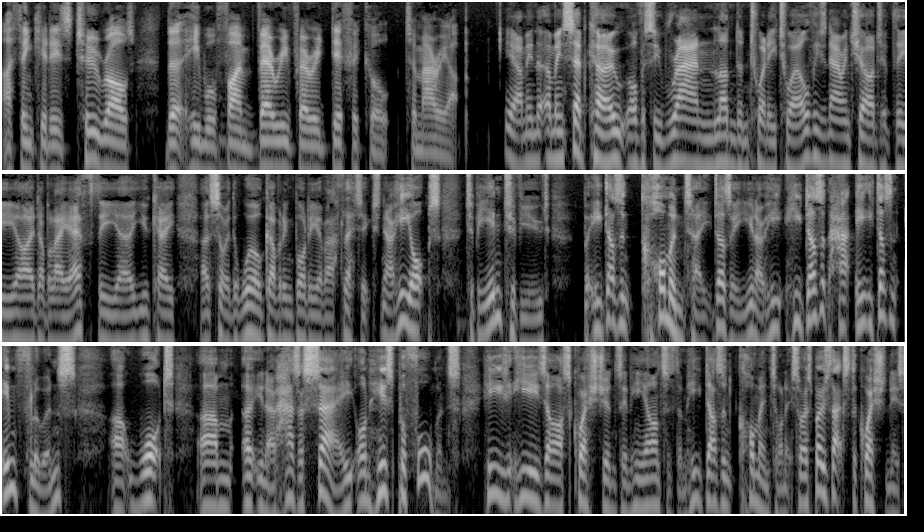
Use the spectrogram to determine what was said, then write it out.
I think it is two roles that he will find very, very difficult to marry up. Yeah, I mean, I mean, Seb Coe obviously ran London 2012. He's now in charge of the IAAF, the uh, UK, uh, sorry, the world governing body of athletics. Now he opts to be interviewed but he doesn't commentate, does he? You know, he he doesn't ha- he doesn't influence uh, what um, uh, you know has a say on his performance. He he is asked questions and he answers them. He doesn't comment on it. So I suppose that's the question: is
